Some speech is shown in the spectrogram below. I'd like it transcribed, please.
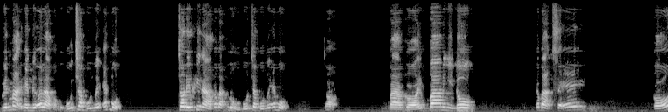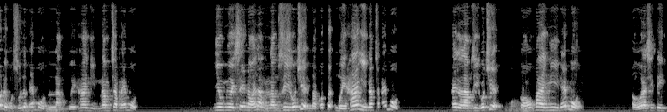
khuyến mại thêm nữa là khoảng độ 440 F1 cho đến khi nào các bạn đủ 440 F1 đó và gói 30.000 đô. Các bạn sẽ có được một số lượng F1 là 12.500 F1 nhiều người sẽ nói rằng làm gì có chuyện mà có tận 12.500 F1 hay là làm gì có chuyện có vài nghìn F1 ở Audacity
